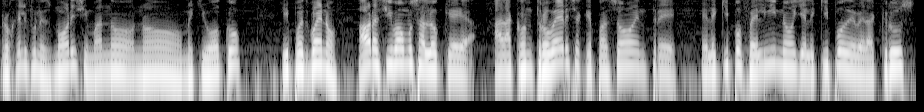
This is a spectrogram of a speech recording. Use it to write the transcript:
Rogelio Funes Mori, si más no, no me equivoco. Y pues bueno, ahora sí vamos a lo que a la controversia que pasó entre el equipo felino y el equipo de Veracruz.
